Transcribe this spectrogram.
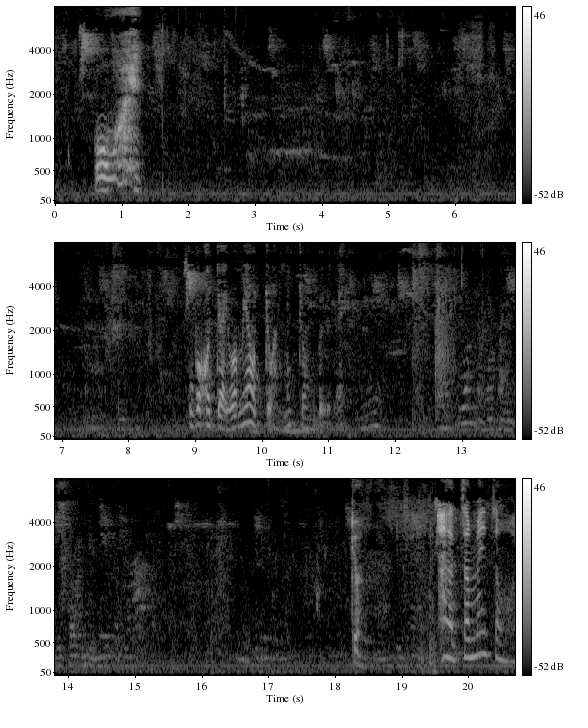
ๆ โอ้ยกูก็เข้าใจว่าแมวจวนมันจวนเบื่อไงจวนอาจจะไม่จอด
